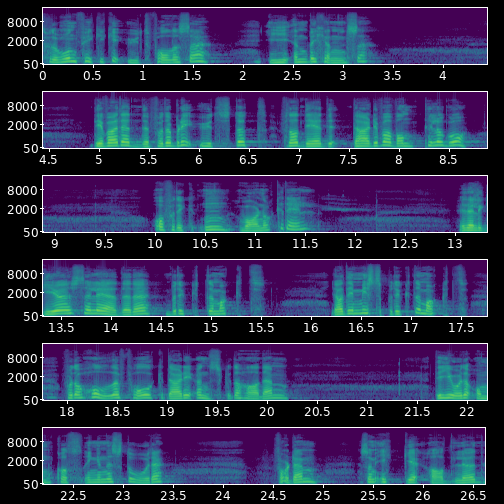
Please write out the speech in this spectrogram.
Troen fikk ikke utfolde seg i en bekjennelse. De var redde for å bli utstøtt fra det der de var vant til å gå. Og frykten var nok reell. Religiøse ledere brukte makt. Ja, de misbrukte makt for å holde folk der de ønsket å ha dem. De gjorde omkostningene store for dem som ikke adlød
